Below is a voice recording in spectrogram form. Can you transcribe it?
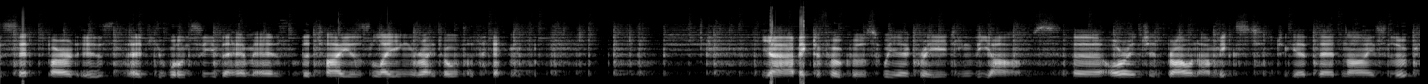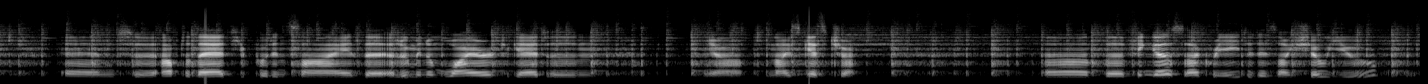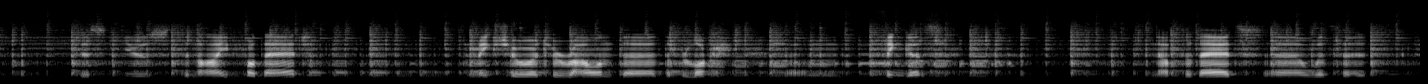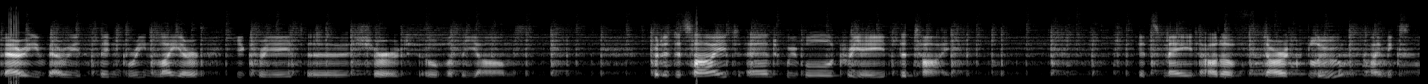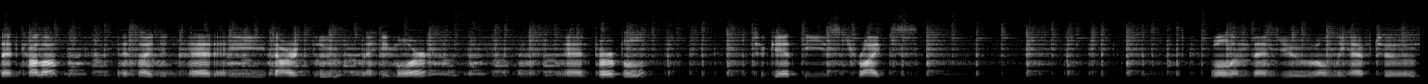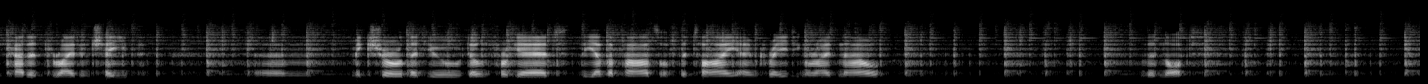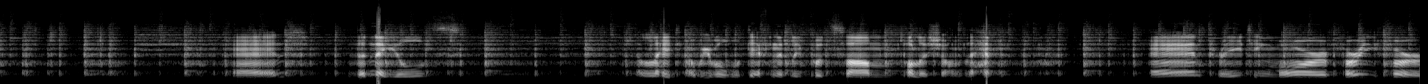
The sad part is that you won't see them as the tie is laying right over them. yeah, back to focus. We are creating the arms. Uh, orange and brown are mixed to get that nice look. And uh, after that, you put inside the aluminum wire to get a yeah, nice gesture. Uh, the fingers are created as I show you. Just use the knife for that. Make sure to round the, the block um, fingers. And after that, uh, with a very, very thin green layer, you create the shirt over the arms. Put it aside and we will create the tie. It's made out of dark blue. I mixed that color as I didn't have any dark blue anymore. And purple to get these stripes. Well, and then you only have to cut it right in shape. Um, make sure that you don't forget the other parts of the tie I'm creating right now. The knot the nails. Later we will definitely put some polish on them. And creating more furry fur.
